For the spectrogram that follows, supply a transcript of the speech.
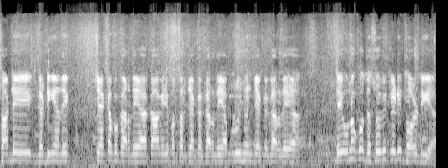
ਸਾਡੇ ਗੱਡੀਆਂ ਦੇ ਚੈੱਕਅਪ ਕਰਦੇ ਆ, ਕਾਗਜ਼ ਪੱਤਰ ਚੈੱਕ ਕਰਦੇ ਆ ਪੋਲੂਸ਼ਨ ਚੈੱਕ ਕਰਦੇ ਆ, ਤੇ ਉਹਨਾਂ ਕੋਲ ਦੱਸੋ ਵੀ ਕਿਹੜੀ ਅਥਾਰਟੀ ਆ।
